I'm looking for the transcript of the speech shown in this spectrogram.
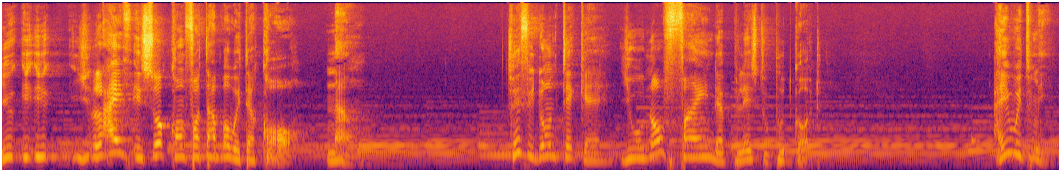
You, you, you life is so comfortable with a call now. So if you don't take care, you will not find a place to put God. Are you with me?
